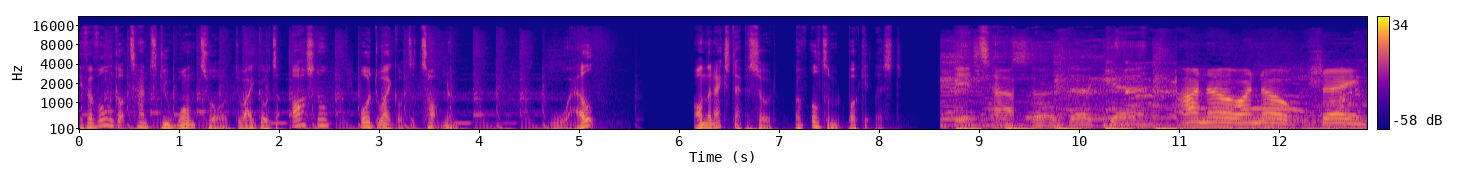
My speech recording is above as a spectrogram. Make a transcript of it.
if I've only got time to do one tour, do I go to Arsenal or do I go to Tottenham? Well, on the next episode of Ultimate Bucket List. It's happened again. I know, I know. Shame.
